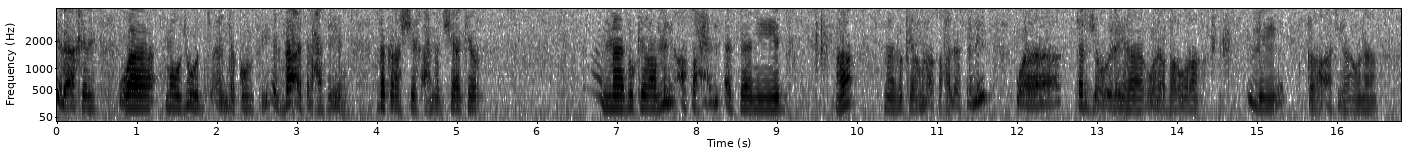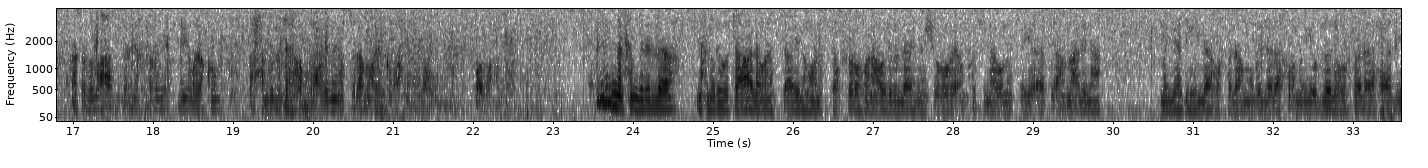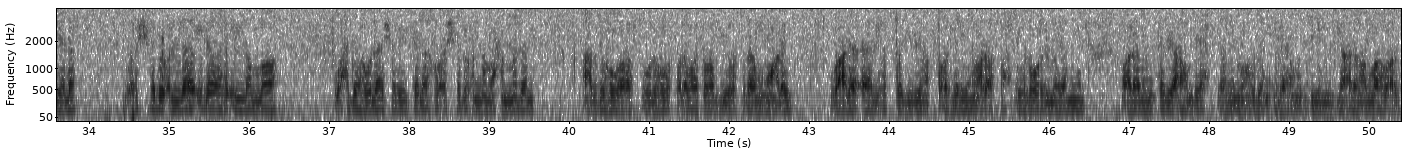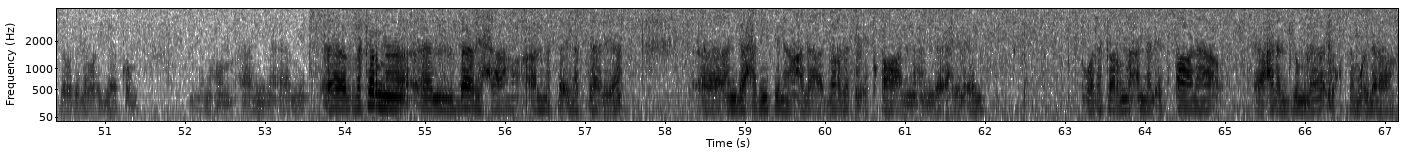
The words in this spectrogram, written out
إلى آخره. وموجود عندكم في الباعث الحثيث ذكر الشيخ أحمد شاكر ما ذكر من أصح الأسانيد. ها؟ ما ذكر من أصح الأسانيد. وترجع إليها ولا ضرورة لقراءتها هنا. أسأل الله عز وجل أن يغفر لي ولكم والحمد لله رب العالمين. والسلام عليكم ورحمة الله وبركاته. إن الحمد لله نحمده تعالى ونستعينه ونستغفره ونعوذ بالله من شرور أنفسنا ومن سيئات أعمالنا. من يهده الله فلا مضل له ومن يضلله فلا هادي له. وأشهد أن لا إله إلا الله وحده لا شريك له. وأشهد أن محمدا عبده ورسوله صلوات ربي وسلامه عليه وعلى آله الطيبين الطاهرين وعلى صحبه الغور الميامين. وعلى من تبعهم بإحسان وهدى إلى يوم الدين. جعلنا الله عز وجل وإياكم منهم. آمين آمين. آه ذكرنا البارحة المسائل التالية. آه عند حديثنا على درجة الإتقان عند أهل العلم وذكرنا أن الإتقان على الجملة يقسم إلى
